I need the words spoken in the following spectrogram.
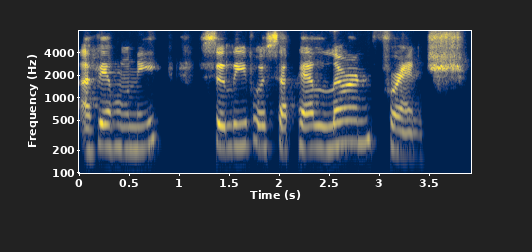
à Véronique. Ce livre s'appelle Learn French.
